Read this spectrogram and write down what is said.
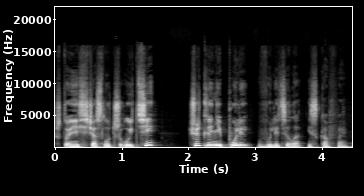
что ей сейчас лучше уйти, чуть ли не пулей вылетела из кафе.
